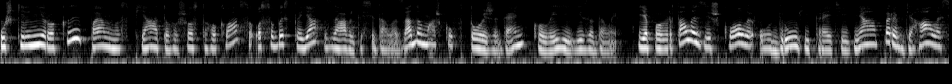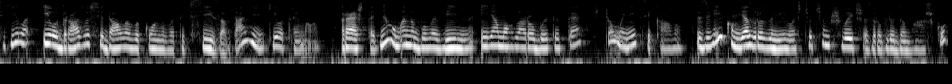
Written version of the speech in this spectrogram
У шкільні роки, певно, з 5-6 класу, особисто я завжди сідала за домашку в той же день, коли її задали. Я поверталась зі школи о другій, третій дня, перевдягалась, їла і одразу сідала виконувати всі завдання, які отримала. Решта дня у мене була вільна, і я могла робити те, що мені цікаво. З віком я зрозуміла, що чим швидше зроблю домашку,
